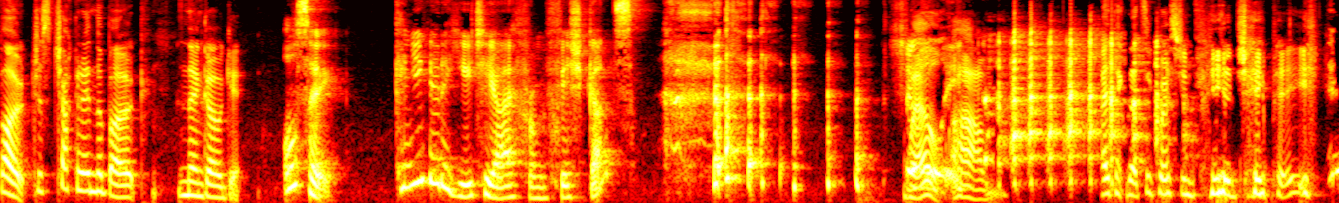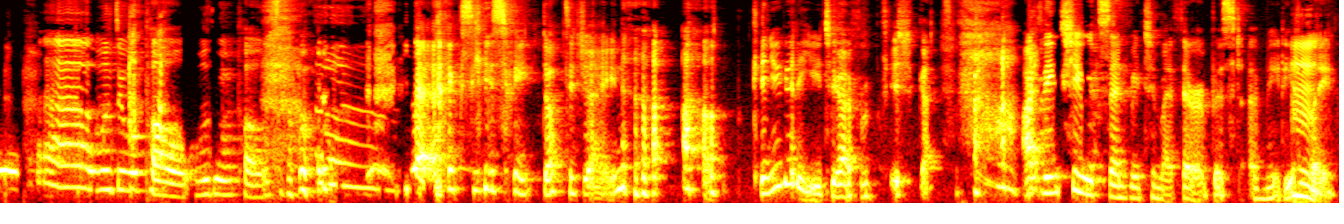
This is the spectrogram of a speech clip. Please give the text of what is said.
boat. Just chuck it in the boat and then go again. Also, can you get a UTI from fish guts? Well, um, I think that's a question for your GP. Ah, we'll do a poll. We'll do a poll. yeah, excuse me, Dr. Jane. um, can you get a UTI from fish guts? I think she would send me to my therapist immediately.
